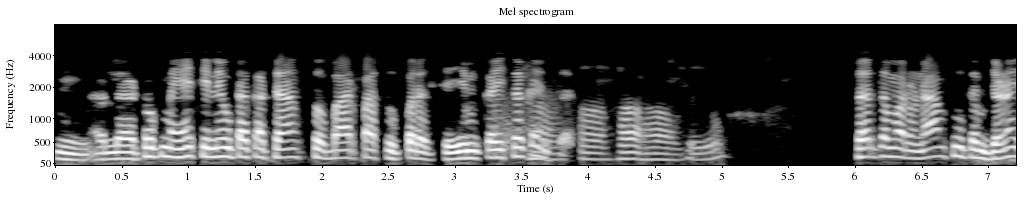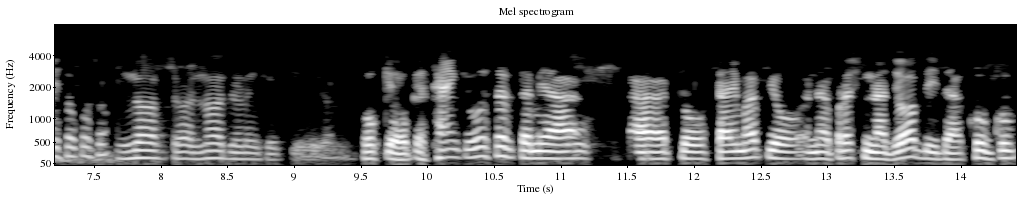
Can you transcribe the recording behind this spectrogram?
એટલે ટૂંકમાં એસી નેવું ટકા ચાન્સ તો બાર પાસ ઉપર જ છે એમ કહી શકાય ને સર. સર તમારું નામ શું? તમે જણાવી શકો છો? ના સર, ના જણાવી શકીએ okay okay thank you sir તમે આ આટલો ટાઈમ આપ્યો અને પ્રશ્નના જવાબ દીધા. ખૂબ ખૂબ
